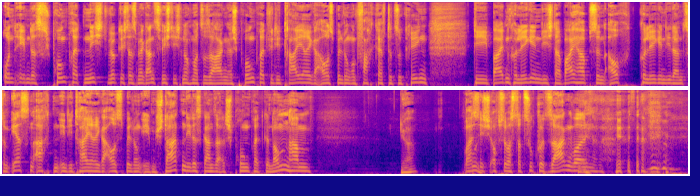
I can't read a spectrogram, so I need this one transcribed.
und eben das Sprungbrett nicht wirklich, das ist mir ganz wichtig nochmal zu sagen, das Sprungbrett für die dreijährige Ausbildung, um Fachkräfte zu kriegen. Die beiden Kolleginnen, die ich dabei habe, sind auch Kolleginnen, die dann zum ersten Achten in die dreijährige Ausbildung eben starten, die das Ganze als Sprungbrett genommen haben. Ja. Weiß cool. nicht, ob Sie was dazu kurz sagen wollen.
